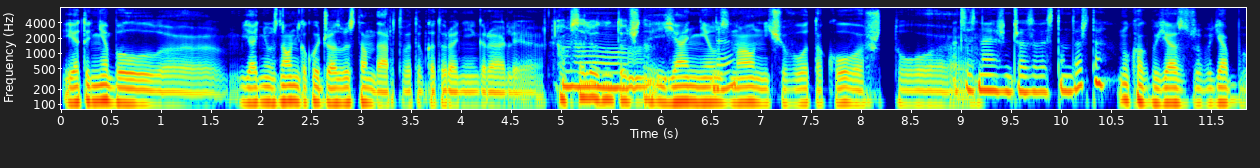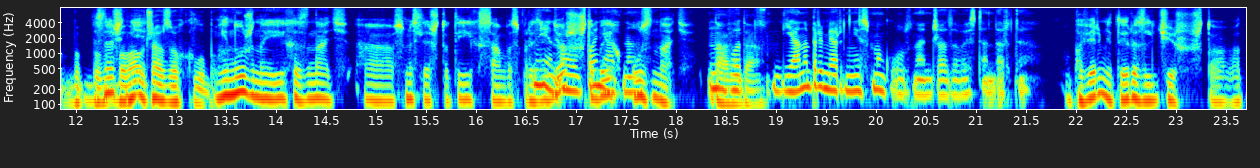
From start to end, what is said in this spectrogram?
И это не был... э, Я не узнал никакой джазовый стандарт в этом, который они играли. абсолютно Но- точно. Я не Да? узнал ничего такого, что... А ты знаешь джазовые стандарты? Ну, как бы я, я Знаешь, бывал не- в джазовых клубах. Не нужно их знать, э, в смысле, что ты их сам воспроизведешь, ну, чтобы понятно. их узнать. Ну Да, вот да. я, например, не смогу узнать джазовые стандарты. Поверь мне, ты различишь, что вот,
